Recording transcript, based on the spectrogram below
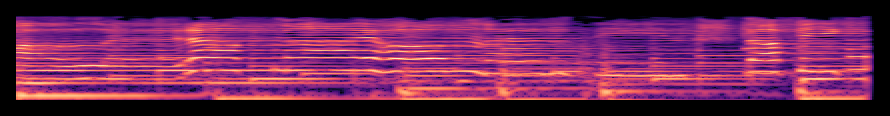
alle rakk meg hånden sin. Da fikk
